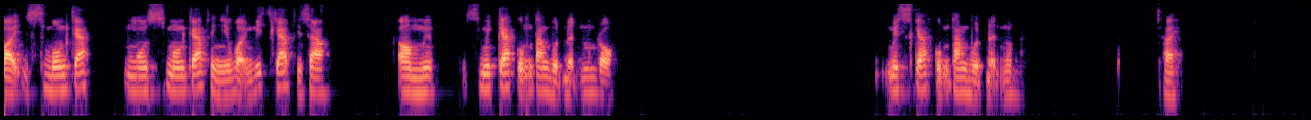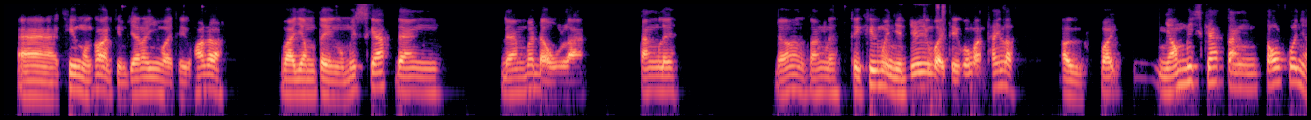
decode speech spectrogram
vậy small cap small cap thì như vậy mid cap thì sao? Oh, mid cap cũng tăng vượt đỉnh luôn rồi. Midcap cũng tăng vượt đỉnh luôn. Thôi à khi mà các bạn kiểm tra nó như vậy thì hóa ra và dòng tiền của Midcap đang đang bắt đầu là tăng lên. Đó là tăng lên. Thì khi mà nhìn như vậy thì các bạn thấy là ừ vậy nhóm Midcap tăng tốt quá nhỉ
